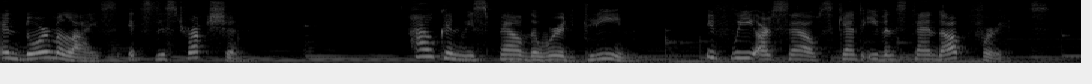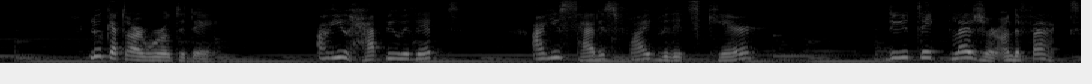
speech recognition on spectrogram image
and normalize its destruction. How can we spell the word clean if we ourselves can't even stand up for it? Look at our world today. Are you happy with it? Are you satisfied with its care? Do you take pleasure on the fact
